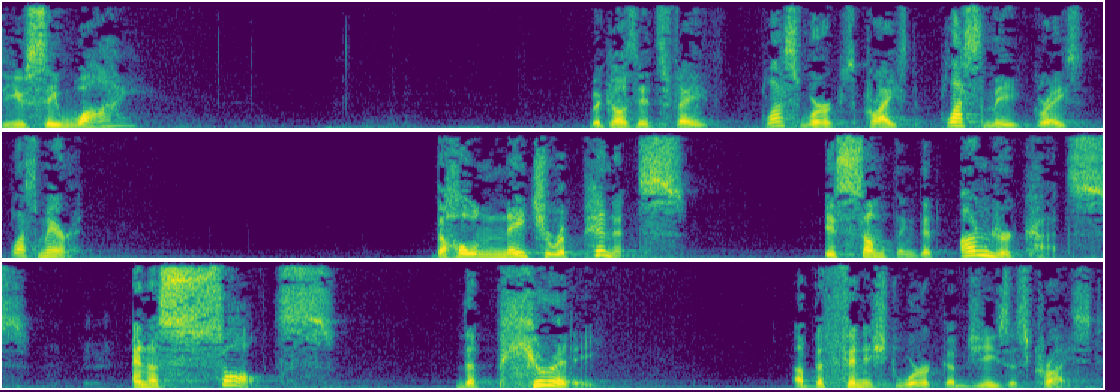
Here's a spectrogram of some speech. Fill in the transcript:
Do you see why? Because it's faith plus works, Christ plus me, grace plus merit. The whole nature of penance is something that undercuts and assaults the purity of the finished work of Jesus Christ.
